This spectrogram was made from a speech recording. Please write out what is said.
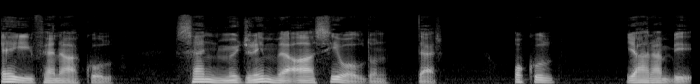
ey fena kul sen mücrim ve asi oldun der. O kul ya Rabbi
